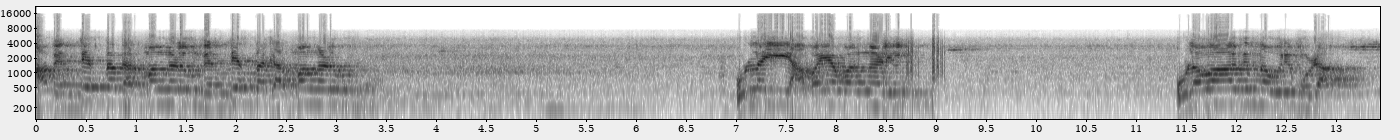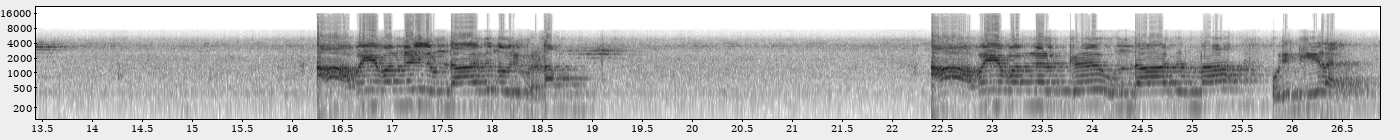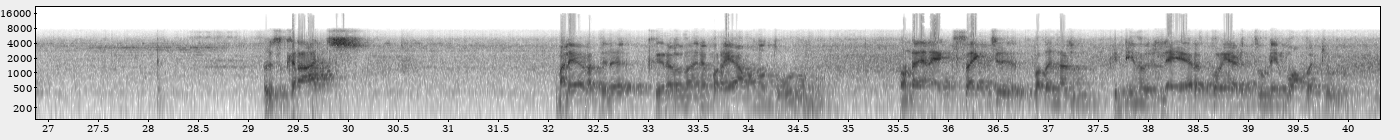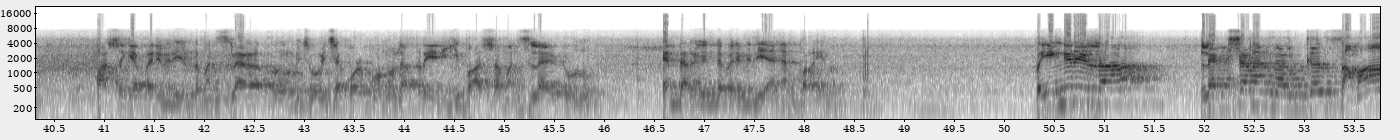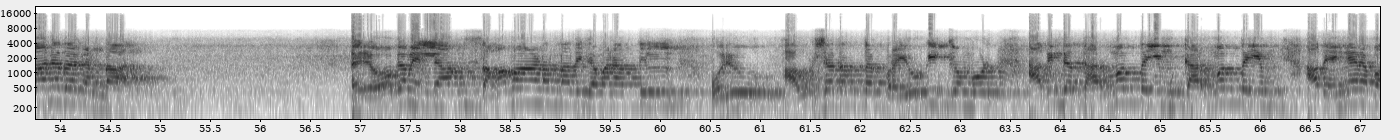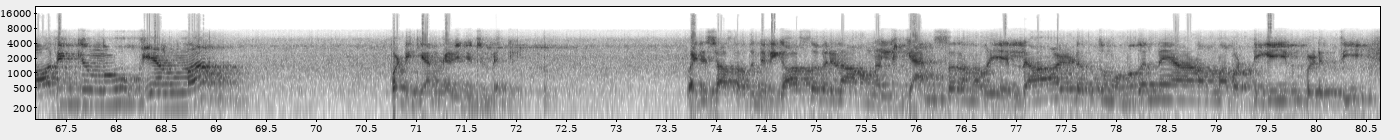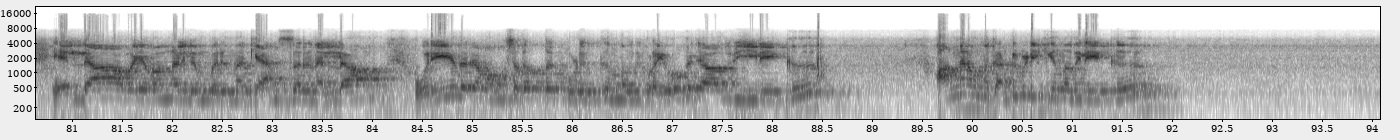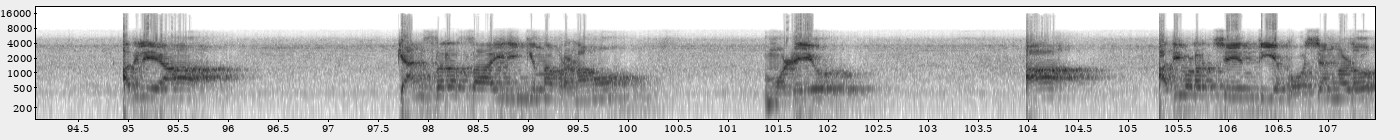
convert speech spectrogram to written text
ആ വ്യത്യസ്ത ധർമ്മങ്ങളും വ്യത്യസ്ത കർമ്മങ്ങളും ഉള്ള ഈ അവയവങ്ങളിൽ ഉളവാകുന്ന ഒരു മുഴ. ആ അവയവങ്ങളിൽ ഉണ്ടാകുന്ന ഒരു വ്രണം ആ അവയവങ്ങൾക്ക് ഉണ്ടാകുന്ന ഒരു കീറൽ ഒരു സ്ക്രാച്ച് മലയാളത്തിൽ കീറൽ എന്നതിന് പറയാമെന്ന് തോന്നുന്നു. അതുകൊണ്ട് ഞാൻ എക്സാക്റ്റ് പദങ്ങൾ കിട്ടിയെന്ന് വരില്ല. ഏറെക്കുറെ അടുത്തൂടെ പോകാൻ പറ്റുള്ളൂ. ഭാഷയ്ക്ക് ആ പരിമിതിയുണ്ട്. മനസ്സിലാകാത്തത് കൊണ്ട് ചോദിച്ചാൽ കുഴപ്പമൊന്നുമില്ല. അത്രയും എനിക്ക് ഭാഷ മനസ്സിലായിട്ടുള്ളൂ. എന്റെ അറിവിന്റെ പരിമിതിയാണ് ഞാൻ പറയുന്നത്. അപ്പൊ ഇങ്ങനെയുള്ള ലക്ഷണങ്ങൾക്ക് സമാനത കണ്ടാൽ രോഗമെല്ലാം സമമാണെന്ന നിഗമനത്തിൽ ഒരു ഔഷധത്തെ പ്രയോഗിക്കുമ്പോൾ അതിന്റെ ധർമ്മത്തെയും കർമ്മത്തെയും അതെങ്ങനെ ബാധിക്കുന്നു എന്ന് പഠിക്കാൻ കഴിഞ്ഞിട്ടില്ലെങ്കിൽ. വൈദ്യശാസ്ത്രത്തിന്റെ വികാസ പരിണാമങ്ങൾ ക്യാൻസർ എന്നത് എല്ലായിടത്തും ഒന്നു തന്നെയാണെന്ന പട്ടികയിൽപ്പെടുത്തി എല്ലാ അവയവങ്ങളിലും വരുന്ന ക്യാൻസറിനെല്ലാം ഒരേ തരം ഔഷധത്തെ കൊടുക്കുന്ന ഒരു പ്രയോഗചാതുരിയിലേക്ക് അങ്ങനെ ഒന്ന് കണ്ടുപിടിക്കുന്നതിലേക്ക് അതിലെ ആ ക്യാൻസറസ് ആയിരിക്കുന്ന വ്രണമോ മുഴയോ ആ അതിവളർച്ചയെത്തിയ കോശങ്ങളോ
